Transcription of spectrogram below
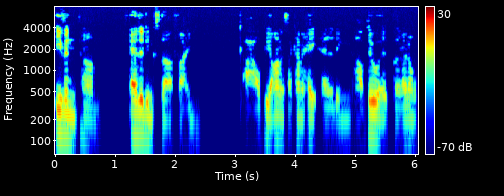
even um, editing stuff. I I'll be honest. I kind of hate editing. I'll do it, but I don't.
